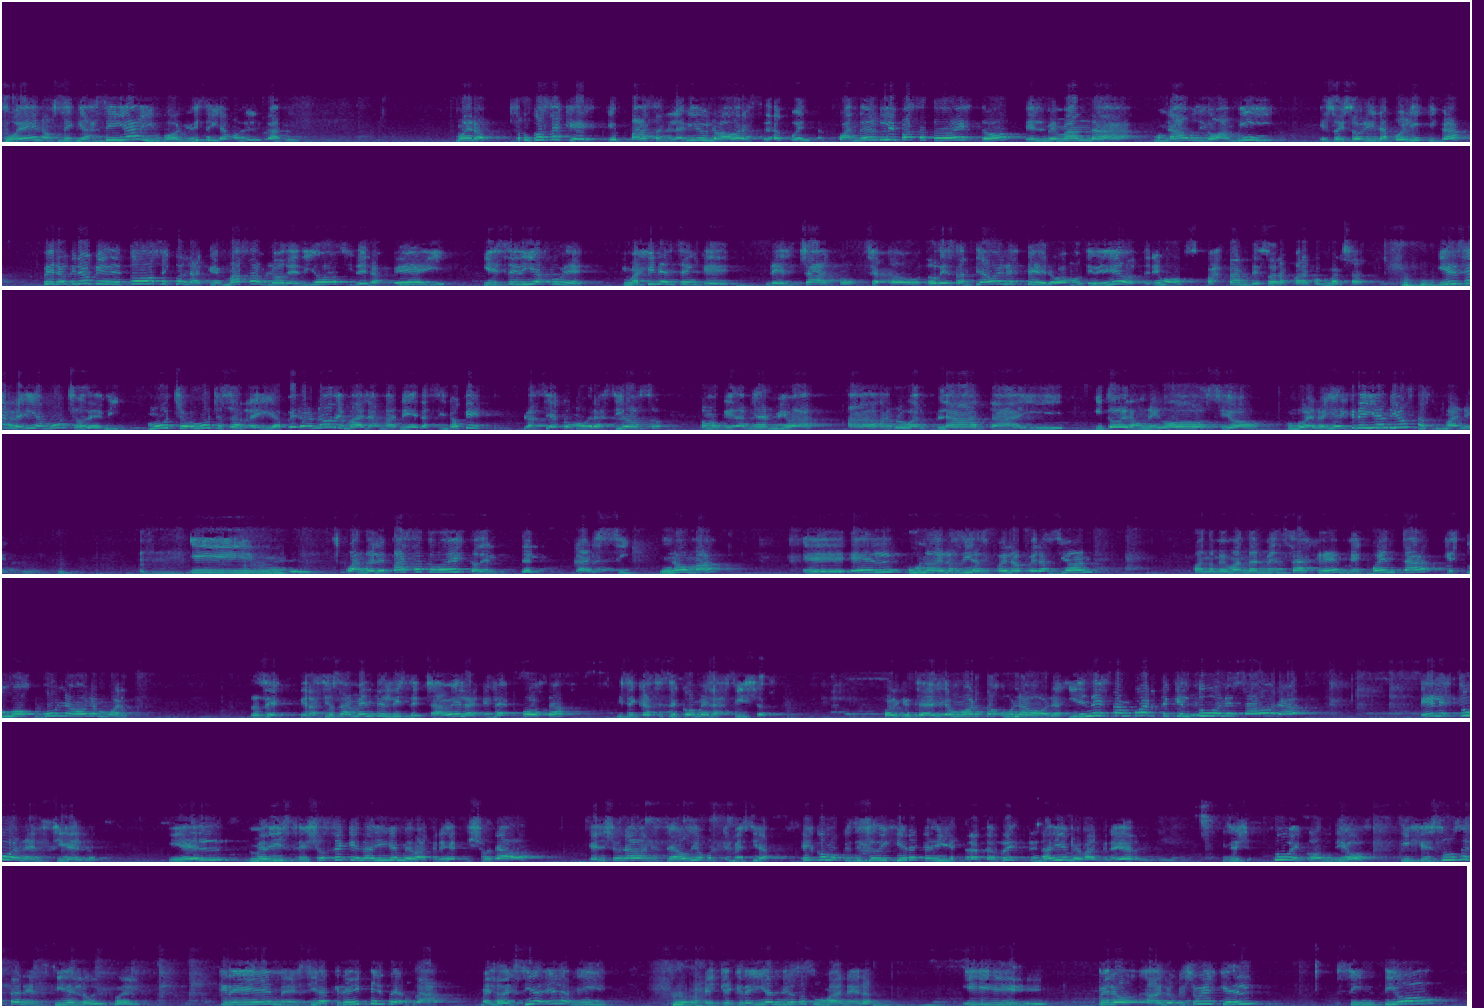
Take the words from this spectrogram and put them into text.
fue, no sé qué hacía y volvió y seguíamos el camino. Bueno, son cosas que, que pasan en la vida y uno ahora se da cuenta. Cuando él le pasa todo esto, él me manda un audio a mí, que soy sobrina política, pero creo que de todos es con la que más habló de Dios y de la fe y, y ese día fue, imagínense en que del Chaco, o, sea, o de Santiago del Estero a Montevideo tenemos bastantes horas para conversar. Y él se reía mucho de mí, mucho, mucho se reía, pero no de mala manera, sino que lo hacía como gracioso, como que Damián me iba a, robar plata y, y todo era un negocio. Bueno, y él creía en Dios a su manera. Y cuando le pasa todo esto del, del carcinoma, eh, él, uno de los días después de la operación, cuando me manda el mensaje, me cuenta que estuvo una hora muerto. Entonces, graciosamente, él dice, Chabela, que es la esposa, dice, casi se come las sillas, porque se había muerto una hora. Y en esa muerte que él tuvo en esa hora, él estuvo en el cielo. Y él me dice, yo sé que nadie me va a creer. Y lloraba. Él lloraba en ese audio porque me decía, es como que si yo dijera que hay extraterrestre, nadie me va a creer. Dice, yo estuve con Dios y Jesús está en el cielo, dijo él. Créeme, decía, cree que es verdad. Me lo decía él a mí, el que creía en Dios a su manera. Y, pero a lo que yo veo es que él sintió,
